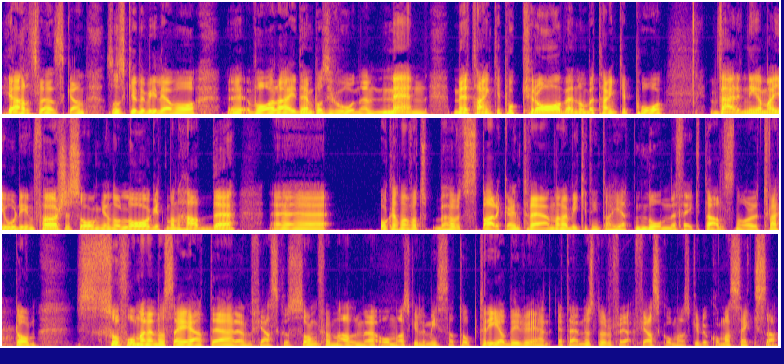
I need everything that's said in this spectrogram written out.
i allsvenskan som skulle vilja vara, eh, vara i den positionen. Men med tanke på kraven och med tanke på värvningar man gjorde inför säsongen och laget man hade eh, och att man fått, behövt sparka en tränare, vilket inte har gett någon effekt alls, snarare tvärtom. Så får man ändå säga att det är en fiaskosäsong för Malmö om man skulle missa topp tre och det är ju ett ännu större fia- fiasko om man skulle komma sexa.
